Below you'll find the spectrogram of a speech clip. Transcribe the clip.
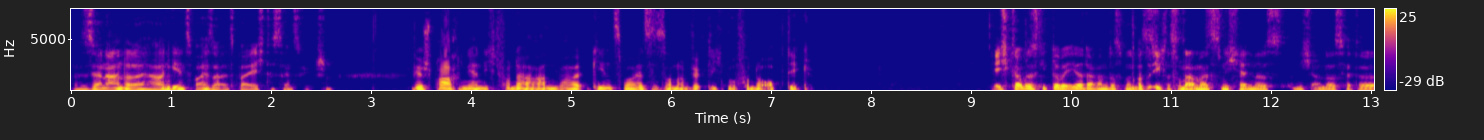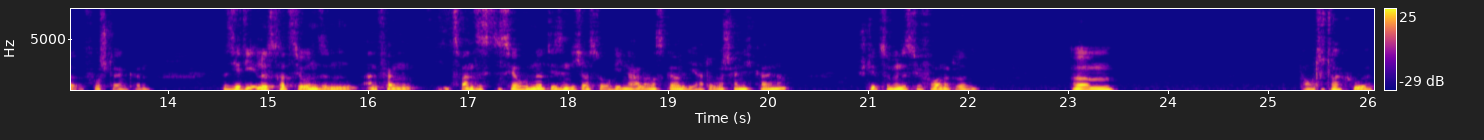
Das ist ja eine andere Herangehensweise als bei echter Science Fiction. Wir sprachen ja nicht von der Herangehensweise, sondern wirklich nur von der Optik. Ich glaube, das liegt aber eher daran, dass man Also das, das damals nicht anders, nicht anders hätte vorstellen können. Also hier die Illustrationen sind Anfang 20. Jahrhundert, die sind nicht aus der Originalausgabe, die hatte wahrscheinlich keine. Steht zumindest hier vorne drin. Ähm, aber total cool.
